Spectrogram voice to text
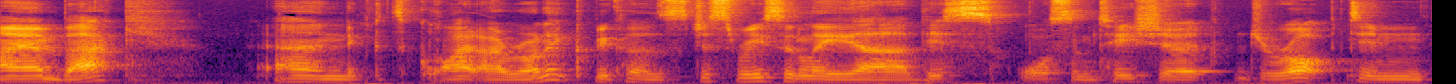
I am back, and it's quite ironic because just recently uh, this awesome T-shirt dropped in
